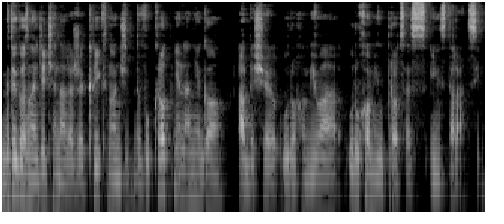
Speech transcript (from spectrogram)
Gdy go znajdziecie, należy kliknąć dwukrotnie na niego, aby się uruchomiła, uruchomił proces instalacji.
